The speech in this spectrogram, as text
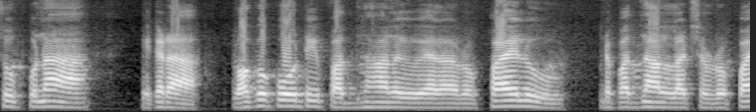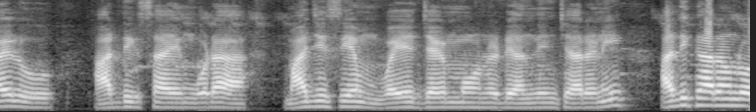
చొప్పున ఇక్కడ ఒక కోటి పద్నాలుగు వేల రూపాయలు అంటే పద్నాలుగు లక్షల రూపాయలు ఆర్థిక సాయం కూడా మాజీ సీఎం వైఎస్ జగన్మోహన్ రెడ్డి అందించారని అధికారంలో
